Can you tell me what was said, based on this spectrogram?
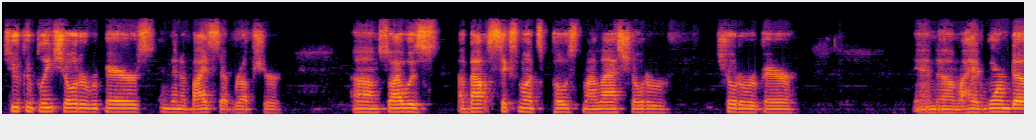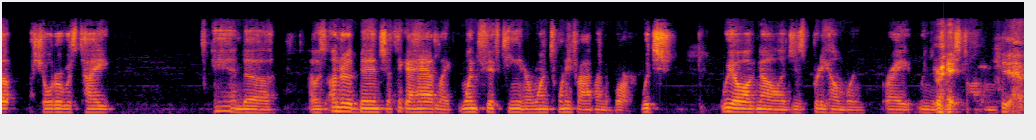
Two complete shoulder repairs and then a bicep rupture. Um, so I was about six months post my last shoulder shoulder repair, and um, I had warmed up. My shoulder was tight and uh, I was under the bench. I think I had like 115 or 125 on the bar, which we all acknowledge is pretty humbling, right? When you're Right. just starting, yeah.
